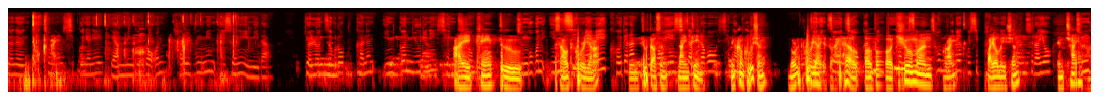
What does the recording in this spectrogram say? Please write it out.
저는 2019년에 대한민국으로 온 탈북민 이선희입니다. 결론적으로 북한은 인권 유린이 I 생기고 came to 중국은 South Korea 인신매매의 거대한 in 노예 2019. 시장이라고 In 생각합니다. North Korea is a hell of a human rights violation, and China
